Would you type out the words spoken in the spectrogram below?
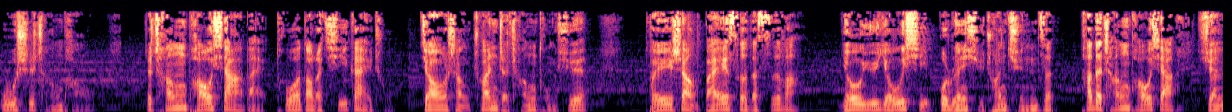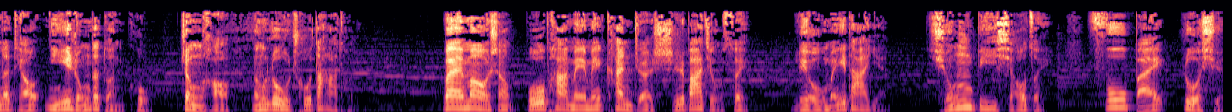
巫师长袍，这长袍下摆拖到了膝盖处，脚上穿着长筒靴，腿上白色的丝袜。由于游戏不允许穿裙子，她的长袍下选了条呢绒的短裤。正好能露出大腿，外貌上不怕美眉看着十八九岁，柳眉大眼，穷鼻小嘴，肤白若雪，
